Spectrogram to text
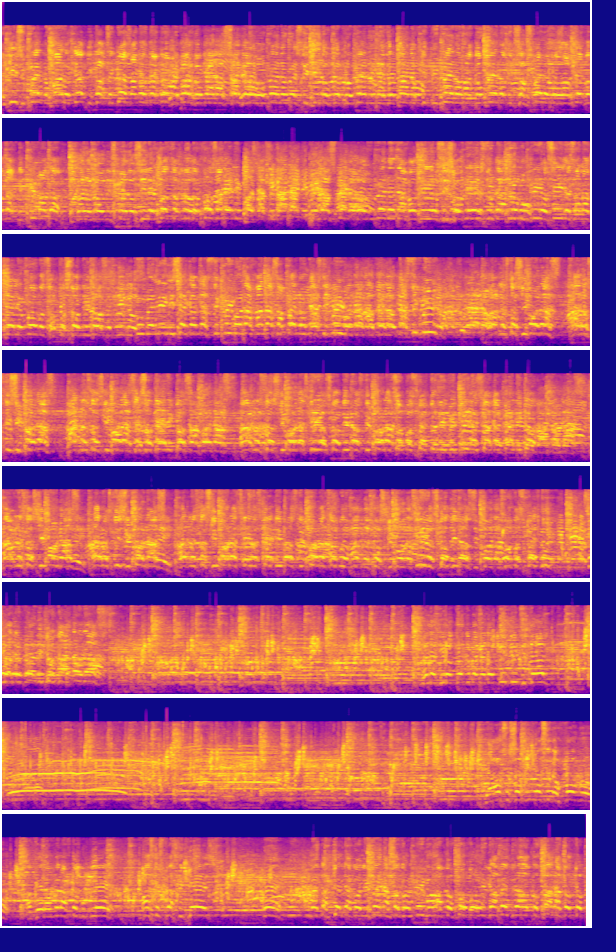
αρχή σου φέρνω μάλλον κάποιοι. Θα ξεκάσαν όταν ακόμα υπάρχω κι ένα σαν Έλληνος Συμφώνας όπως πέφτουν Ένας κατεβαίνει και ο κανόνας Ένα χειροκρότημα για το Big Digital Για όσους έχουν νιώσει το φόβο Αφιερωμένα αυτό που πλέει Μάσκες πλαστικές. Ε, με, τα χέρια κολλημένα στο κορμί μου Απ' το φόβο λίγα μέτρα από το θάνατο πιο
